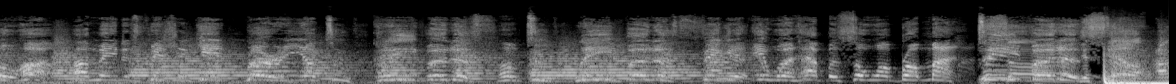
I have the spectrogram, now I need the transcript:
so hot, I made this vision get blurry. I'm too clean for this. I'm too lean for this. Figure it would happen, so I brought my team for this. Yourself, I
